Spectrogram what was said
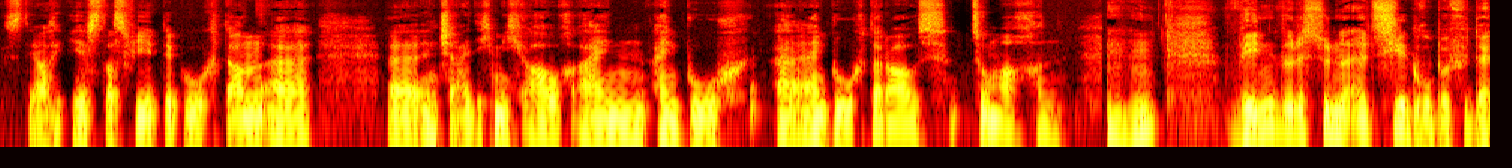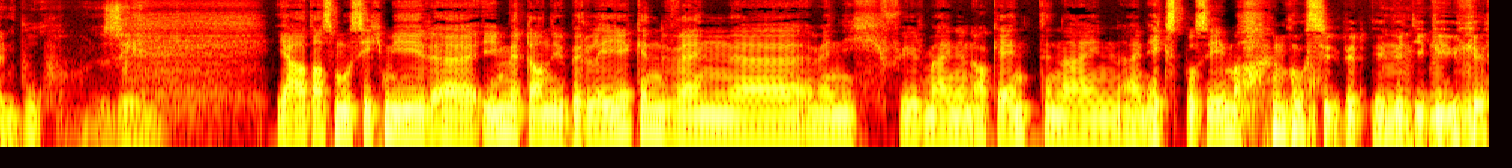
ist ja erst das vierte Buch, dann äh, äh, entscheide ich mich auch ein, ein Buch äh, ein Buch daraus zu machen. Mhm. Wen würdest du denn als Zielgruppe für dein Buch sehen? Ja, das muss ich mir äh, immer dann überlegen, wenn, äh, wenn ich für meinen Agenten ein, ein Exposé machen muss über, über die Bücher.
